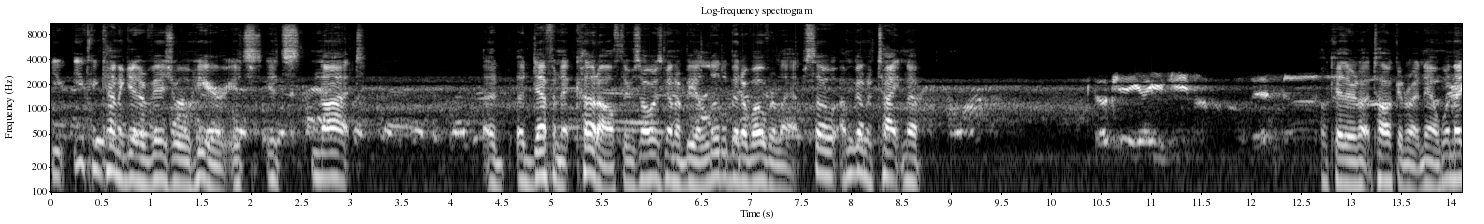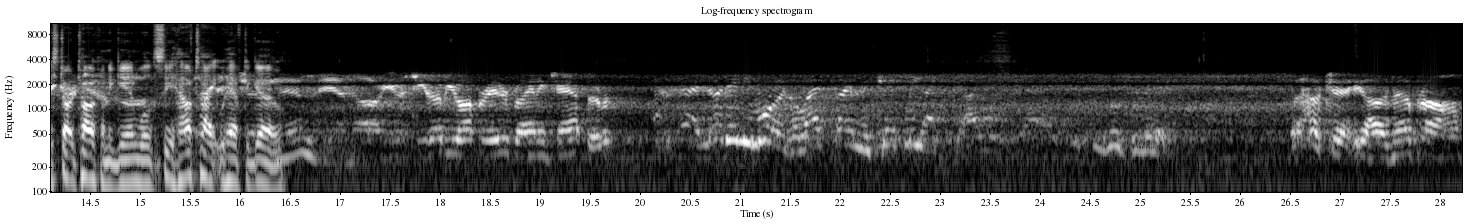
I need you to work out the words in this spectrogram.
you, you can kind of get a visual here. It's it's not a, a definite cutoff. There's always going to be a little bit of overlap. So I'm going to tighten up Okay, yeah, you came up a little bit. Uh, Okay, they're not talking right now. When they start talking again, we'll see how tight we have to go. And, and uh, you're a CW operator by any chance, ever? not anymore. The last time they checked me, I, I was uh, 50 moves a minute. Okay, uh, no problem.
